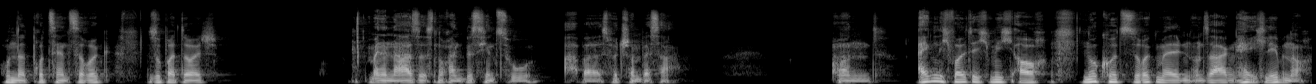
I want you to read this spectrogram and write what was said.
100% zurück. Super Deutsch. Meine Nase ist noch ein bisschen zu, aber es wird schon besser. Und eigentlich wollte ich mich auch nur kurz zurückmelden und sagen, hey, ich lebe noch.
